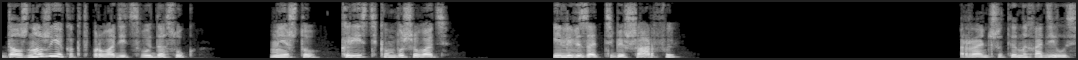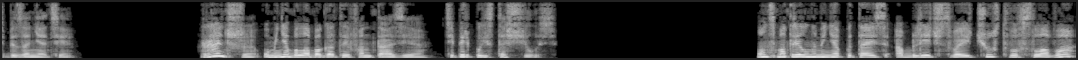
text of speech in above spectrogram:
Должна же я как-то проводить свой досуг. Мне что, крестиком вышивать? Или вязать тебе шарфы? Раньше ты находила себе занятия. Раньше у меня была богатая фантазия, теперь поистощилась. Он смотрел на меня, пытаясь облечь свои чувства в слова.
